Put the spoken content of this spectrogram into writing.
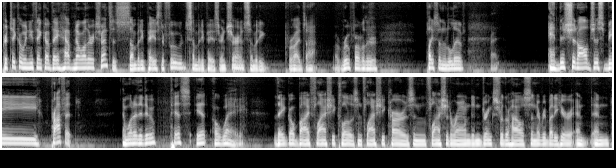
particularly when you think of they have no other expenses. Somebody pays their food, somebody pays their insurance, somebody provides a, a roof over their place for them to live. Right. And this should all just be profit. And what do they do? Piss it away. They go buy flashy clothes and flashy cars and flash it around and drinks for their house and everybody here and and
